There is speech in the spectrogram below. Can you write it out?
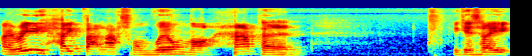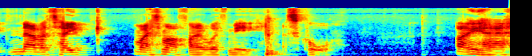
I really hope that last one will not happen because I never take my smartphone with me at school. Oh yeah.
